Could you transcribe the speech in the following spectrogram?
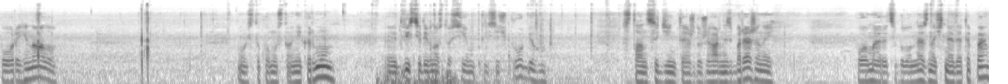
по оригіналу. Ось в такому стані кермо. Е, 297 тисяч пробігу. Стан сидінь теж дуже гарний збережений. По Америці було незначне ДТП в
